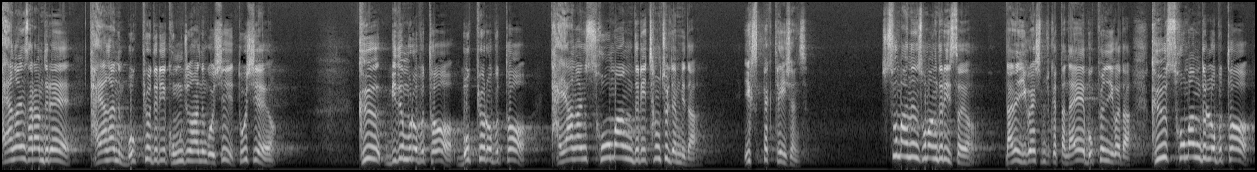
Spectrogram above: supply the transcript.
다양한 사람들의 다양한 목표들이 공존하는 곳이 도시예요. 그 믿음으로부터 목표로부터 다양한 소망들이 창출됩니다. expectations. 수많은 소망들이 있어요. 나는 이거 했으면 좋겠다. 나의 목표는 이거다. 그 소망들로부터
